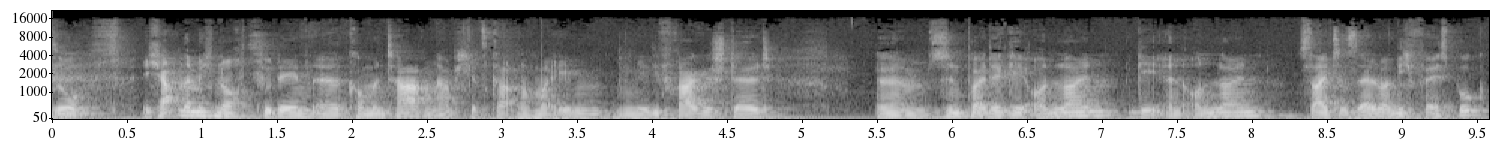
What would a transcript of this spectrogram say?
So, ich habe nämlich noch zu den äh, Kommentaren, habe ich jetzt gerade noch mal eben mir die Frage gestellt, ähm, sind bei der G-Online, GN Online Seite selber, nicht Facebook,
